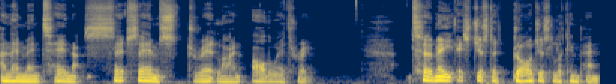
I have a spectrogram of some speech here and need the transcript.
and then maintain that same straight line all the way through. To me, it's just a gorgeous looking pen.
